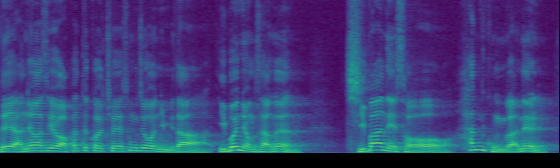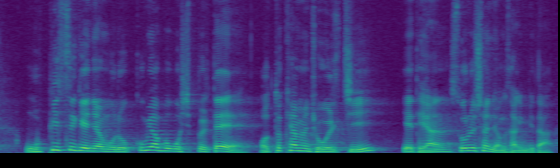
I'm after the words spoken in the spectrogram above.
네, 안녕하세요. 아파트컬처의 송재원입니다. 이번 영상은 집안에서 한 공간을 오피스 개념으로 꾸며보고 싶을 때 어떻게 하면 좋을지에 대한 솔루션 영상입니다.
